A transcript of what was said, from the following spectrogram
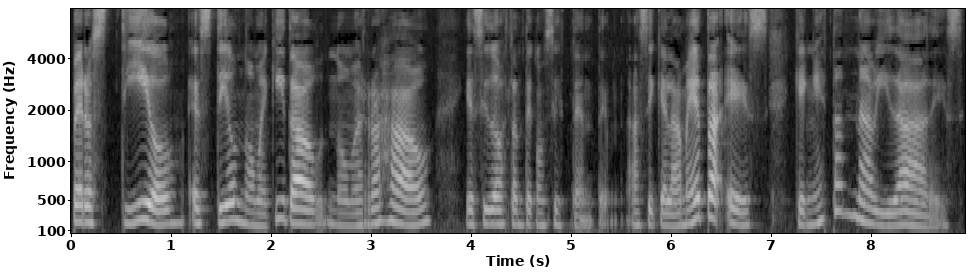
Pero still, still no me he quitado, no me he rajado y he sido bastante consistente. Así que la meta es que en estas navidades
